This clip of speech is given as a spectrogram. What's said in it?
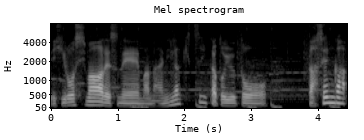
で広島はですね、まあ、何がきついかというと、打線が、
